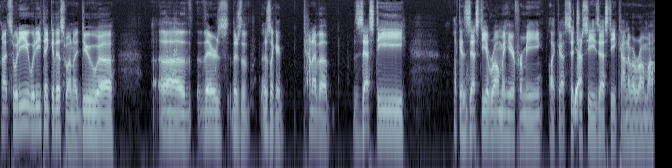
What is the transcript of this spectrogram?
All right, so what do you what do you think of this one? I do. Uh, uh, there's there's a there's like a kind of a zesty, like a zesty aroma here for me, like a citrusy, zesty kind of aroma.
